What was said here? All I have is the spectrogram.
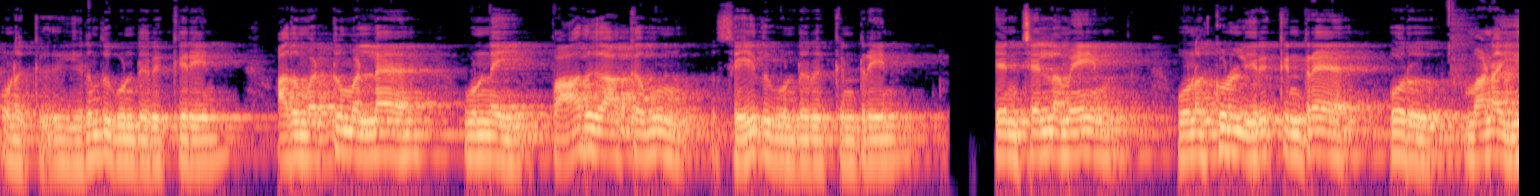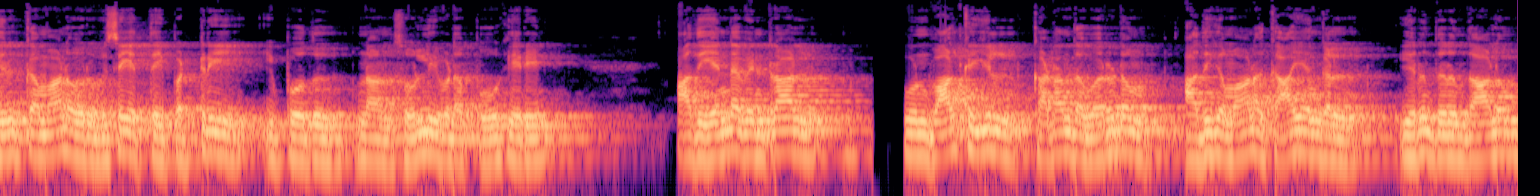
உனக்கு இருந்து கொண்டிருக்கிறேன். அது மட்டுமல்ல உன்னை பாதுகாக்கவும் செய்து கொண்டிருக்கின்றேன். என் செல்லமே உனக்குள் இருக்கின்ற ஒரு மன இறுக்கமான ஒரு விஷயத்தை பற்றி இப்போது நான் சொல்லிவிடப் போகிறேன். அது என்னவென்றால் உன் வாழ்க்கையில் கடந்த வருடம் அதிகமான காயங்கள் இருந்திருந்தாலும்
